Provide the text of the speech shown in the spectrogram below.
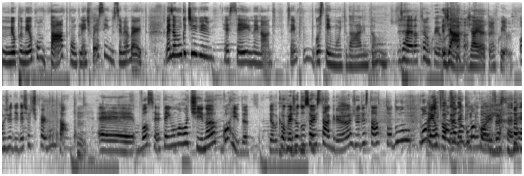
meu primeiro contato com o cliente foi assim, do semiaberto. Mas eu nunca tive receio nem nada. Sempre gostei muito da área, então. Já era tranquilo. Já, já era tranquilo. Ô, Judy, deixa eu te perguntar. Hum. É, você tem uma rotina corrida. Pelo que eu vejo do seu Instagram, a Júlia está a todo momento fazendo alguma coisa. Né?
